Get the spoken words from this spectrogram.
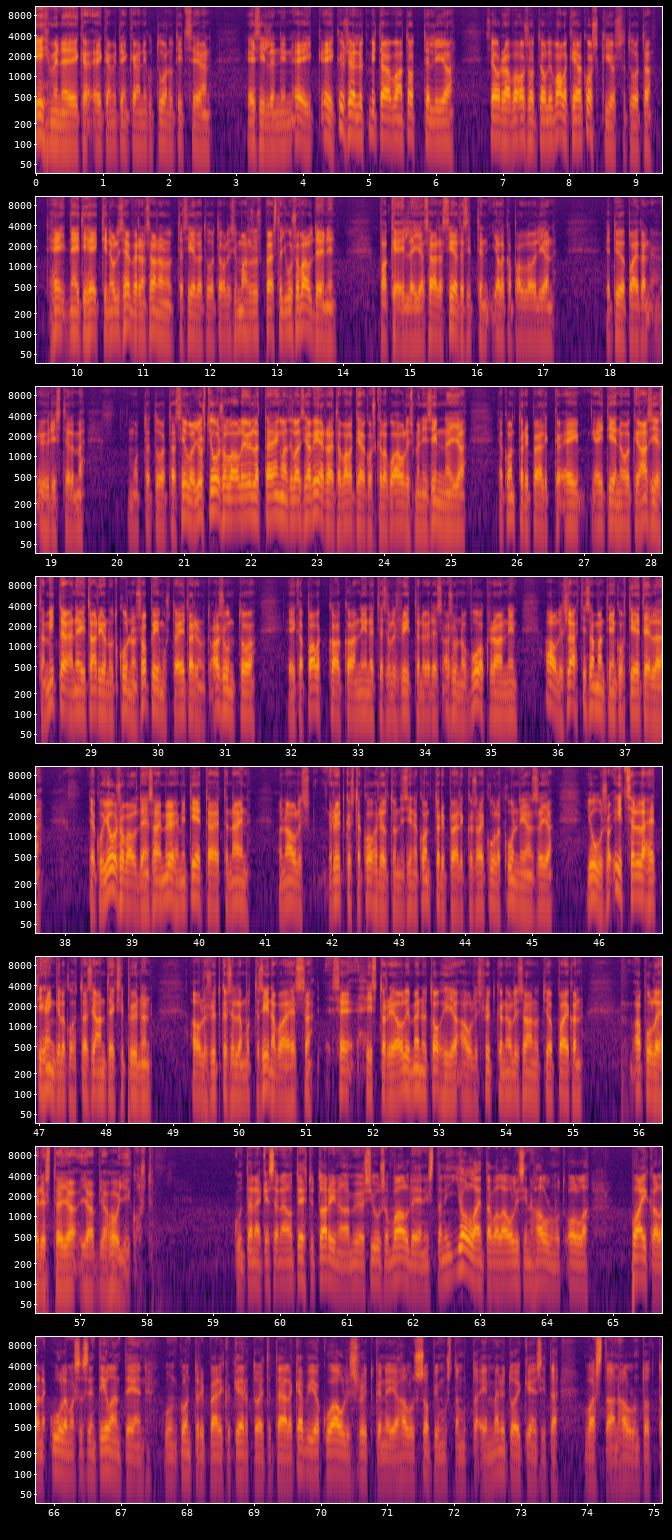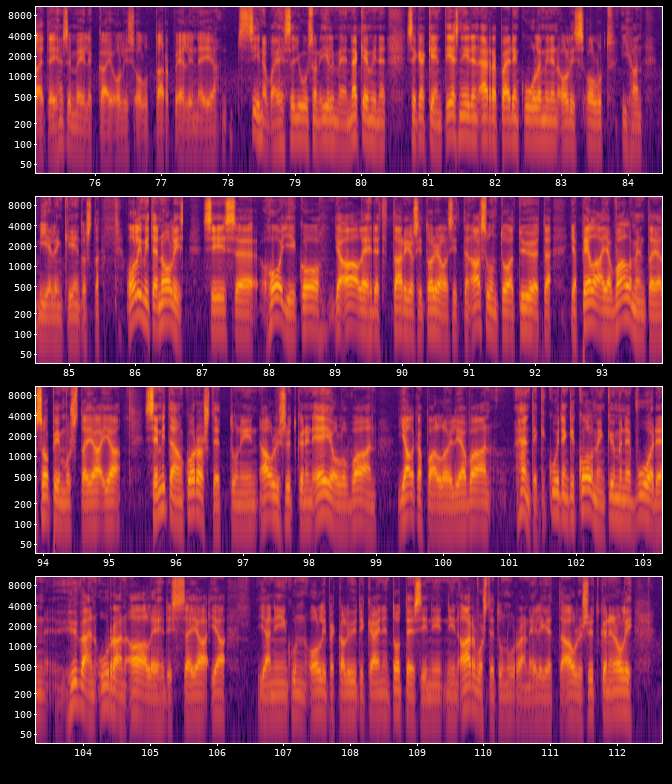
ihminen eikä, eikä mitenkään niin kuin tuonut itseään esille, niin ei, ei kysellyt mitään, vaan totteli ja seuraava osoite oli Valkea Koski, jossa tuota, he, neiti Heikkinen oli sen verran sanonut, että siellä tuota olisi mahdollisuus päästä Juuso Valdeenin pakeille ja saada sieltä sitten jalkapalloilijan ja työpaikan yhdistelmä. Mutta tuota, silloin just Juusolla oli yllättäen englantilaisia vieraita Valkeakoskella, kun Aulis meni sinne ja, ja konttoripäällikkö ei, ei tiennyt oikein asiasta mitään, ei tarjonnut kunnon sopimusta, ei tarjonnut asuntoa eikä palkkaakaan niin, että se olisi riittänyt edes asunnon vuokraan, niin Aulis lähti saman tien kohti etelää. Ja kun Juuso Valdeen sai myöhemmin tietää, että näin on Aulis Rytköstä kohdeltu, niin siinä konttoripäällikkö sai kuulla kunniansa ja Juuso itse lähetti henkilökohtaisen anteeksi pyynnön Aulis Rytköselle, mutta siinä vaiheessa se historia oli mennyt ohi ja Aulis Rytkönen oli saanut jo paikan apulehdestä ja, ja, ja hojikosta. Kun tänä kesänä on tehty tarinaa myös Juuso Valdeenista, niin jollain tavalla olisin halunnut olla paikalla kuulemassa sen tilanteen, kun konttoripäällikkö kertoi, että täällä kävi joku Aulis Rytkönen ja halusi sopimusta, mutta en mä nyt oikein sitä vastaan halunnut ottaa, että eihän se meille kai olisi ollut tarpeellinen. Ja siinä vaiheessa Juuson ilmeen näkeminen sekä kenties niiden ärräpäiden kuuleminen olisi ollut ihan mielenkiintoista. Oli miten oli, siis HJK äh, ja A-lehdet tarjosi todella sitten asuntoa, työtä ja pelaaja-valmentajasopimusta ja, ja se mitä on korostettu, niin Aulis Rytkönen ei ollut vaan jalkapalloilija, vaan hän teki kuitenkin 30 vuoden hyvän uran A-lehdissä ja, ja, ja niin kuin Olli-Pekka Lyytikäinen totesi, niin, niin arvostetun uran, eli että Auli Sytkönen oli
